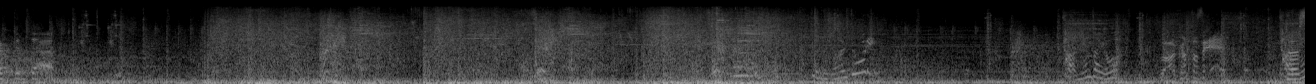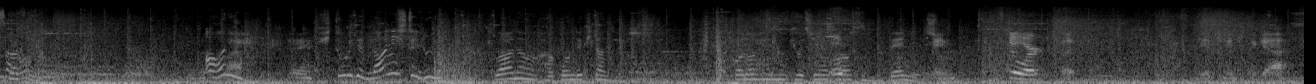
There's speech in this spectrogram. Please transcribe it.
affected that. 狙い通り頼んだよ。助かったよ兄 Okay. 一人で何しているんだ罠を運んできたんだよ。この辺の巨人を倒すのも便利でしょ。Still works, but. Yeah, change my gas.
